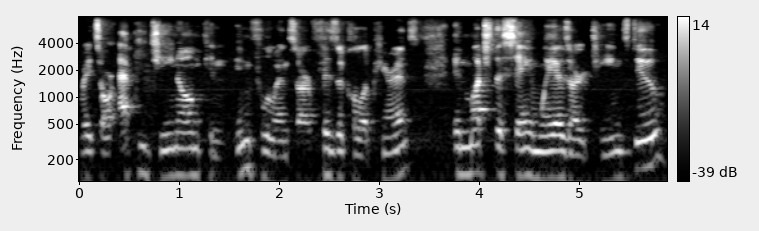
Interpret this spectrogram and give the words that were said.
right? So our epigenome can influence our physical appearance in much the same way as our genes do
